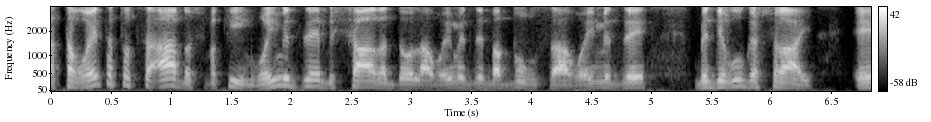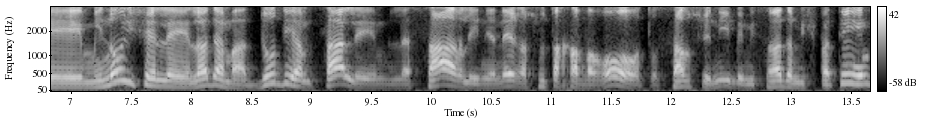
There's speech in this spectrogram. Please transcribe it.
אתה רואה את התוצאה בשווקים. רואים את זה בשער הדולר, רואים את זה בבורסה, רואים את זה בדירוג אשראי. אה, מינוי של, אה, לא יודע מה, דודי אמסלם לשר לענייני רשות החברות, או שר שני במשרד המשפטים,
